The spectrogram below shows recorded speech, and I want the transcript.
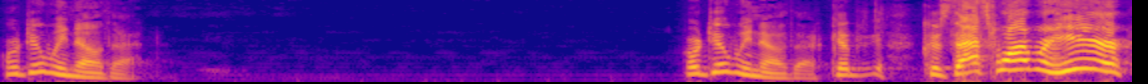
Or do we know that? Or do we know that? Because that's why we're here.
